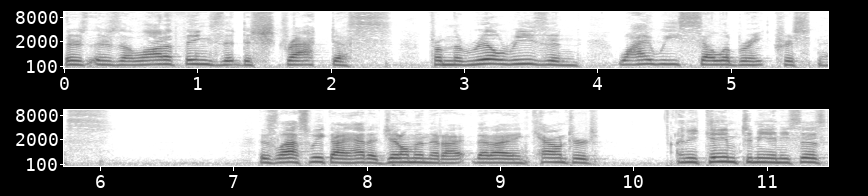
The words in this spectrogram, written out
there's, there's a lot of things that distract us from the real reason why we celebrate Christmas. This last week, I had a gentleman that I, that I encountered, and he came to me and he says,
